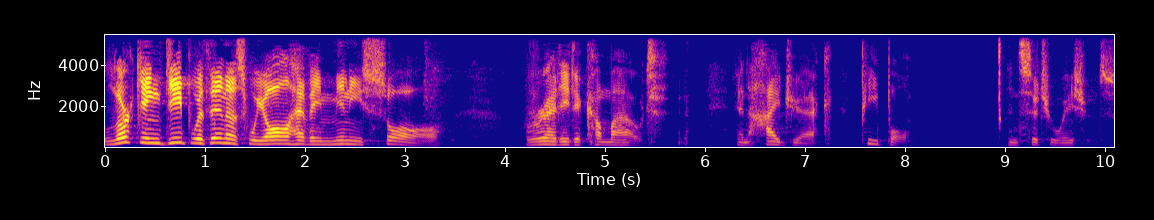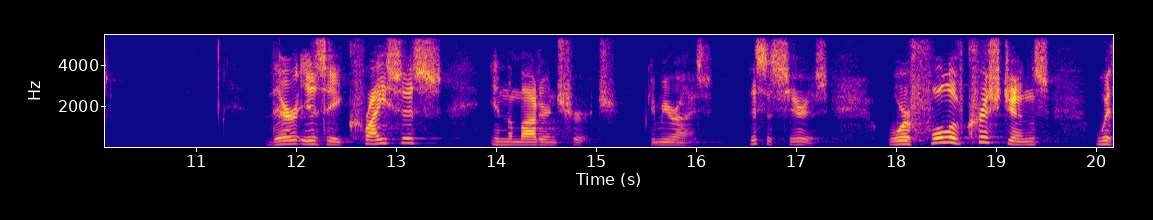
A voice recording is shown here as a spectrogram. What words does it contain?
lurking deep within us, we all have a mini Saul ready to come out and hijack people and situations. There is a crisis in the modern church. Give me your eyes. This is serious. We're full of Christians with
